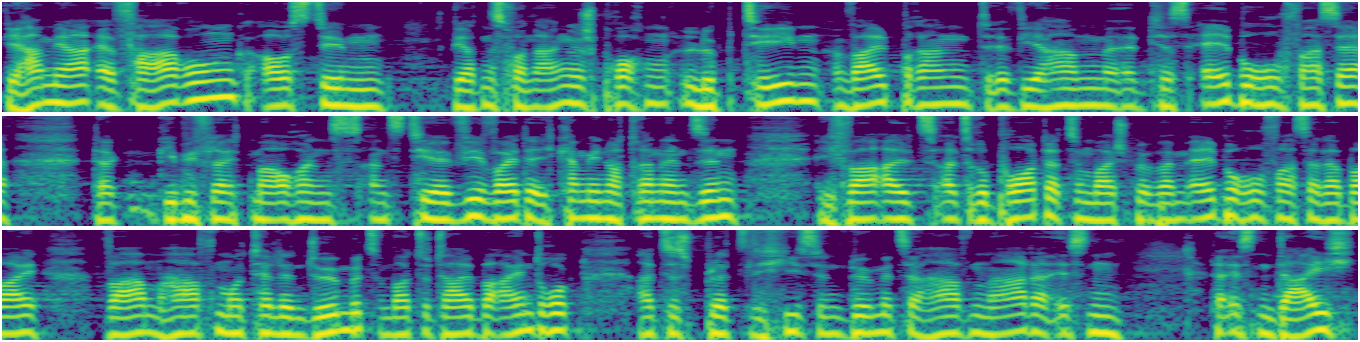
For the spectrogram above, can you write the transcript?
Wir haben ja Erfahrung aus dem, wir hatten es von angesprochen, Lübten, Waldbrand, wir haben das Elbe-Hochwasser, da gebe ich vielleicht mal auch ans, ans THW weiter. Ich kann mich noch dran entsinnen, ich war als, als Reporter zum Beispiel beim Elbe-Hochwasser dabei, war am Hafenhotel in Dömitz und war total beeindruckt, als es plötzlich hieß in Dömitzer Hafen, ah, da ist ein, da ist ein Deich,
